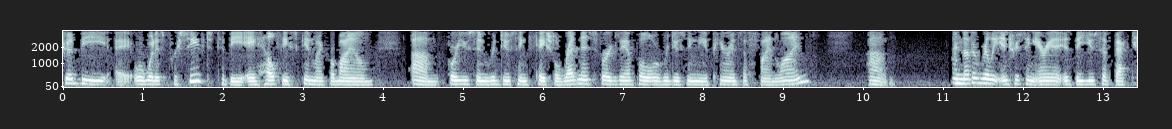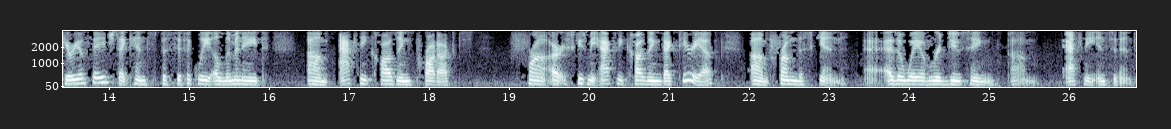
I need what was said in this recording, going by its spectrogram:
should be, a, or what is perceived to be, a healthy skin microbiome um, for use in reducing facial redness, for example, or reducing the appearance of fine lines. Um, another really interesting area is the use of bacteriophage that can specifically eliminate um, acne-causing products from, or excuse me, acne-causing bacteria from the skin as a way of reducing um, acne incidence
